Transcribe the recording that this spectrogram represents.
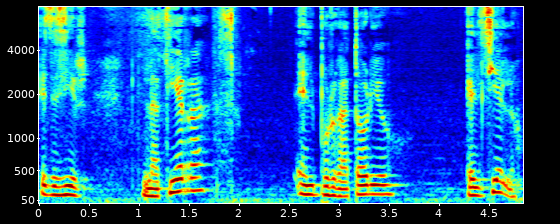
es decir, la tierra, el purgatorio, el cielo.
